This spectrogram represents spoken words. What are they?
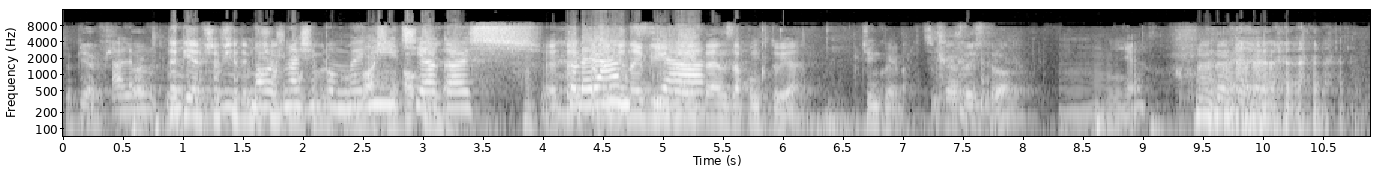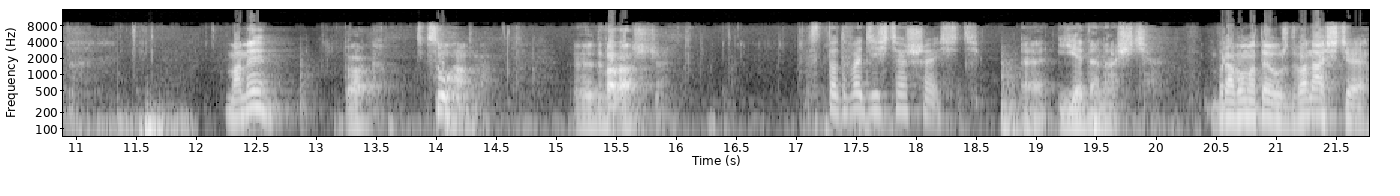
To pierwszy, Ale tak? Te pierwsze w m- 78 Można się roku. pomylić, Właśnie, jakaś E, Ten, kto będzie najbliżej, tolerancja. ten zapunktuje. Dziękuję bardzo. Z każdej strony. Nie? Mamy? Tak. Słucham. Y, 12. 126. E, 11. Brawo Mateusz, 12.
